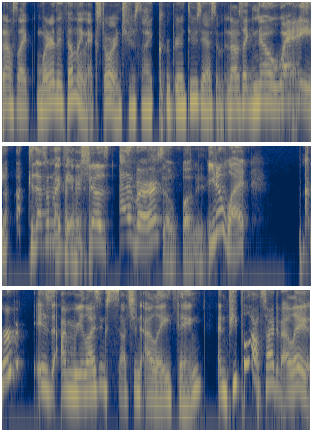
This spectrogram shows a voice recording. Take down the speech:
And I was like, what are they filming next door? And she was like, Curb Your Enthusiasm. And I was like, no way. Because that's one of my favorite shows ever. So funny. You know what? Curb is, I'm realizing, such an LA thing. And people outside of LA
